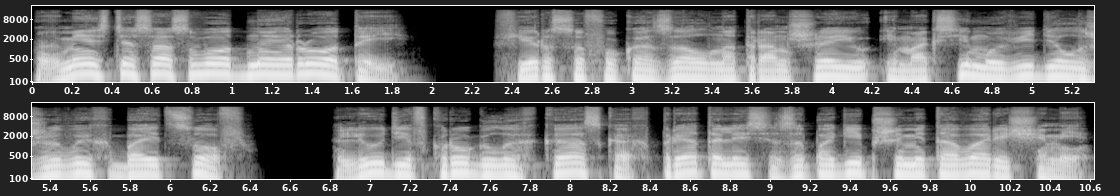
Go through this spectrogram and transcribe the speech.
вместе со сводной ротой, Фирсов указал на траншею, и Максим увидел живых бойцов. Люди в круглых касках прятались за погибшими товарищами,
